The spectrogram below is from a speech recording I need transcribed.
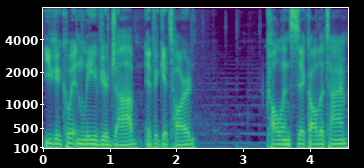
You could quit and leave your job if it gets hard. Call in sick all the time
